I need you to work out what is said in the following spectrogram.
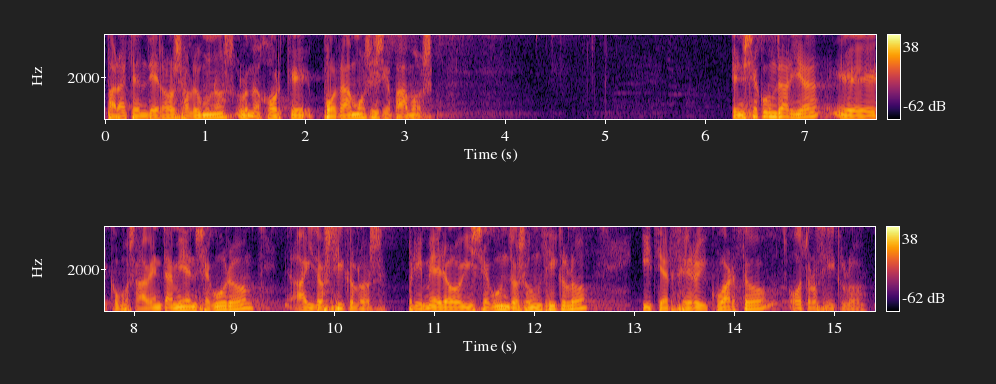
para atender a los alumnos lo mejor que podamos y sepamos. En secundaria, eh, como saben también seguro, hay dos ciclos. Primero y segundo es un ciclo y tercero y cuarto otro ciclo.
